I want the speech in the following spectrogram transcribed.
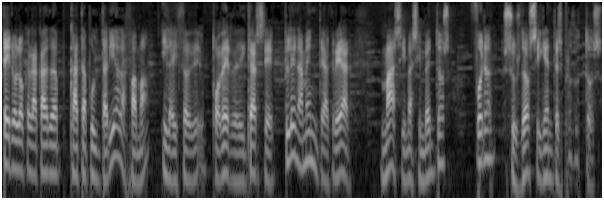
Pero lo que la catapultaría a la fama y la hizo poder dedicarse plenamente a crear más y más inventos fueron sus dos siguientes productos.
